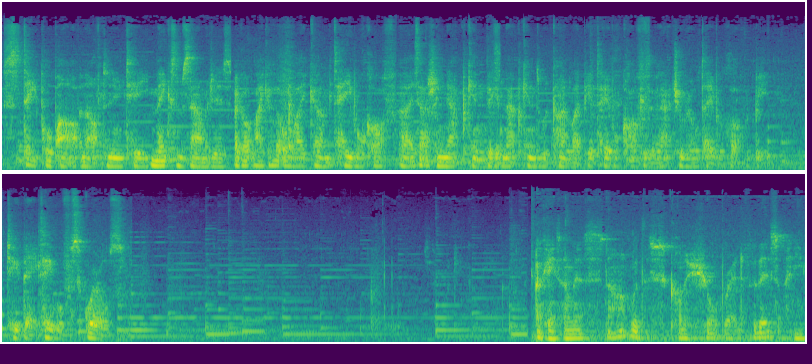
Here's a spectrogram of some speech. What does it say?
staple part of an afternoon tea, make some sandwiches. I got like a little like um, tablecloth. Uh, it's actually napkin. Bigger napkins would kind of like be a tablecloth because an actual real tablecloth would be too big. Table for squirrels. Okay, so I'm going to start with the Scottish shortbread. For this, I need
